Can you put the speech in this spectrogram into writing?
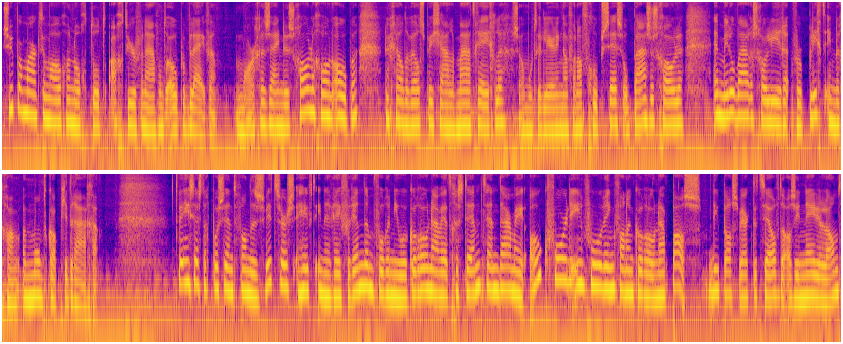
Supermarkten mogen nog tot 8 uur vanavond open blijven. Morgen zijn de scholen gewoon open. Er gelden wel speciale maatregelen. Zo moeten leerlingen vanaf groep 6 op basisscholen en middelbare scholieren verplicht in de gang een mondkapje dragen. 62% van de Zwitsers heeft in een referendum voor een nieuwe coronawet gestemd... en daarmee ook voor de invoering van een coronapas. Die pas werkt hetzelfde als in Nederland.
